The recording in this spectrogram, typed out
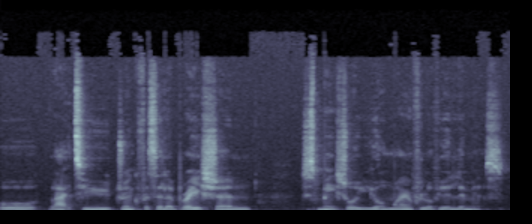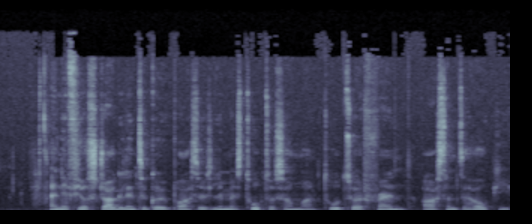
or like to drink for celebration, just make sure you're mindful of your limits. And if you're struggling to go past those limits, talk to someone, talk to a friend, ask them to help you.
